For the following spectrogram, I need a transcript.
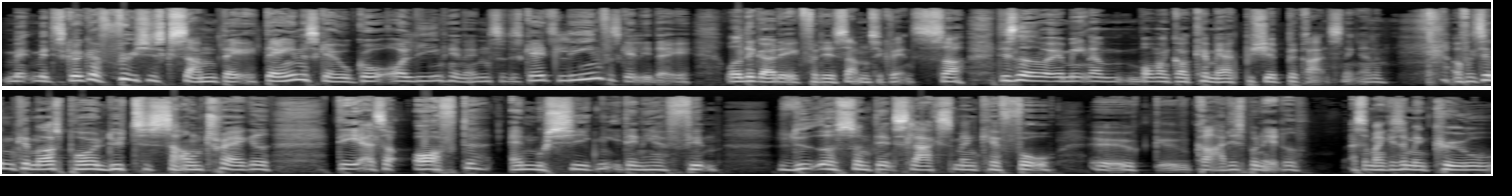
men, men det skal jo ikke være fysisk samme dag. Dagene skal jo gå og ligne hinanden, så det skal helst ligne forskellige dage. Well, det gør det ikke, for det er samme sekvens. Så det er sådan noget, jeg mener, hvor man godt kan mærke budgetbegrænsningerne. Og for eksempel kan man også prøve at lytte til soundtracket. Det er altså ofte, at musikken i den her film lyder som den slags, man kan få øh, gratis på nettet. Altså man kan simpelthen købe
